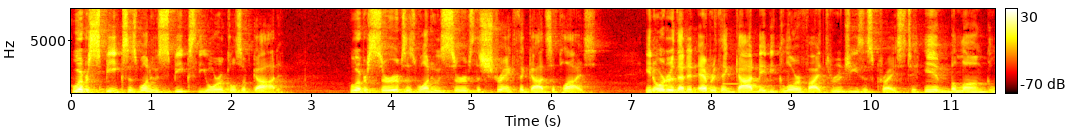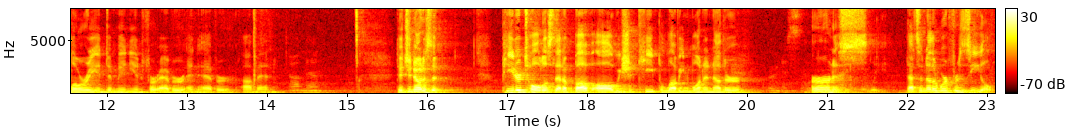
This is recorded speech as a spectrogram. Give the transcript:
Whoever speaks is one who speaks the oracles of God. Whoever serves is one who serves the strength that God supplies in order that in everything God may be glorified through Jesus Christ. To him belong glory and dominion forever and ever. Amen. Amen. Did you notice it? Peter told us that above all we should keep loving one another earnestly. earnestly. That's another word for zeal.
